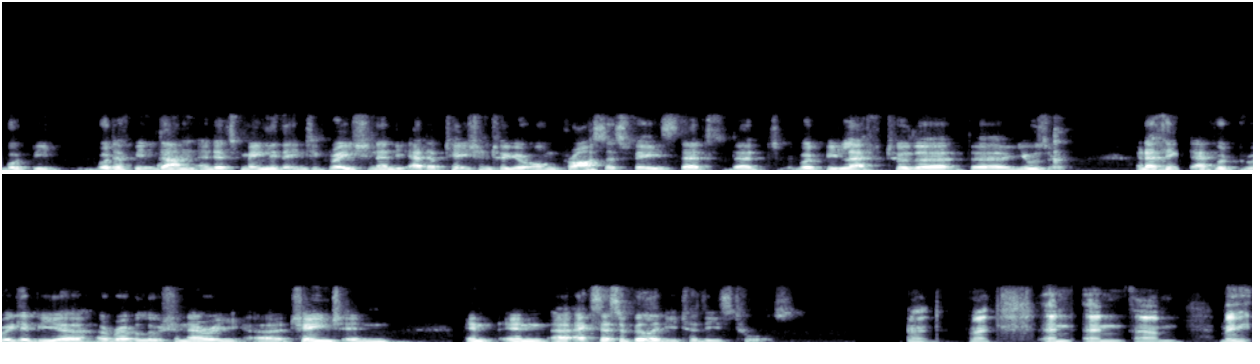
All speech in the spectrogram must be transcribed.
would be would have been done. And it's mainly the integration and the adaptation to your own process phase that that would be left to the the user. And i think that would really be a, a revolutionary uh, change in in in uh, accessibility to these tools. Right right. And and um, maybe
